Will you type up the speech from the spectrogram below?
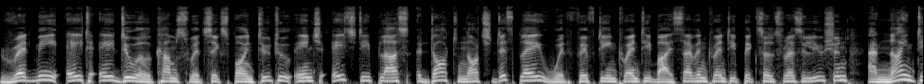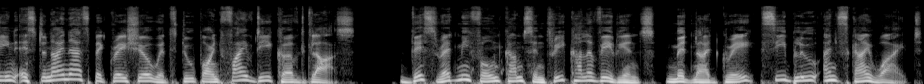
Redmi 8A Dual comes with 6.22-inch HD Plus dot-notch display with 1520 by 720 pixels resolution and 19 is to 9 aspect ratio with 2.5D curved glass. This Redmi phone comes in three color variants, Midnight Grey, Sea Blue and Sky White.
